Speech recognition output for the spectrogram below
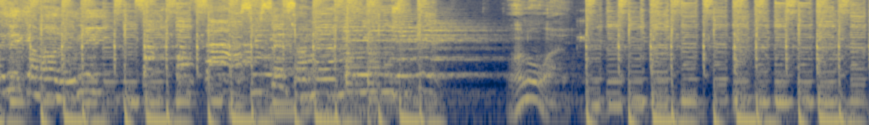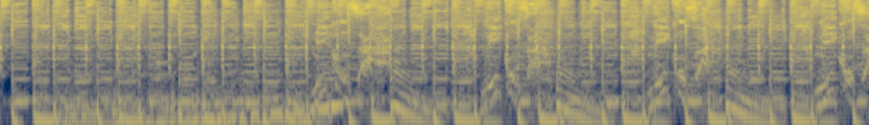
Médicament non ni. Mi comme ça, mi comme ça,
